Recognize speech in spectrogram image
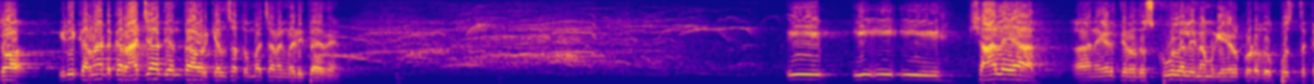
ಸೊ ಇಡೀ ಕರ್ನಾಟಕ ರಾಜ್ಯಾದ್ಯಂತ ಅವ್ರ ಕೆಲಸ ತುಂಬ ಚೆನ್ನಾಗಿ ನಡೀತಾ ಇದೆ. ಈ ಈ ಈ ಶಾಲೆಯ ನಾನು ಹೇಳ್ತಿರೋದು ಸ್ಕೂಲಲ್ಲಿ ನಮಗೆ ಹೇಳ್ಕೊಡೋದು ಪುಸ್ತಕ,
